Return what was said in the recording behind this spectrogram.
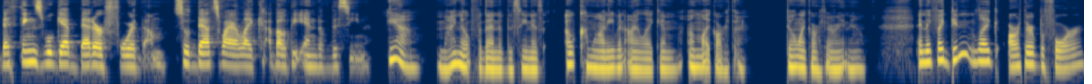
that things will get better for them. So that's why I like about the end of the scene. Yeah. My note for the end of the scene is oh, come on, even I like him, unlike Arthur. Don't like Arthur right now. And if I didn't like Arthur before,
